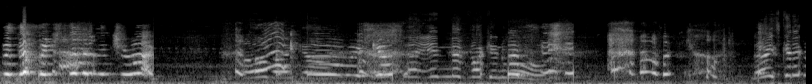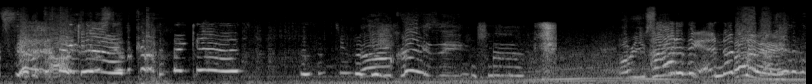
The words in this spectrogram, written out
But now we're still in the truck! Oh my god! Oh my god! They're in the fucking wall! Oh my god. No, he's gonna steal the car! I gonna steal the car! can't! I can't! This is too No, fucking... crazy! Oh, you? How did they end up Oh, there? no,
